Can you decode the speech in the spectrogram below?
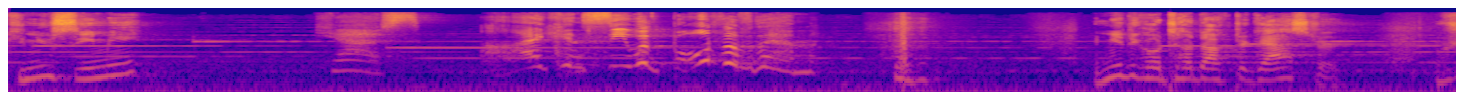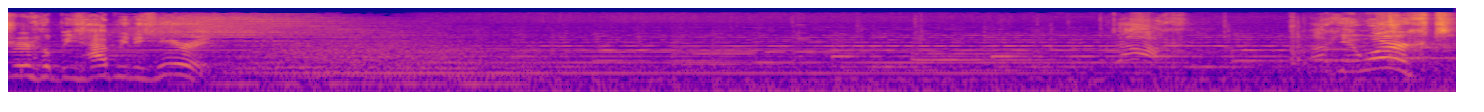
can you see me? Yes, I can see with both of them. I need to go tell Dr. Gaster. I'm sure he'll be happy to hear it. Doc! Doc, it worked!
